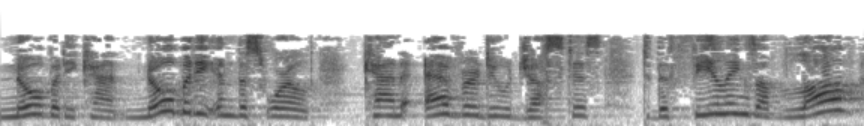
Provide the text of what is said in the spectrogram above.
Nobody can. Nobody in this world can ever do justice to the feelings of love,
